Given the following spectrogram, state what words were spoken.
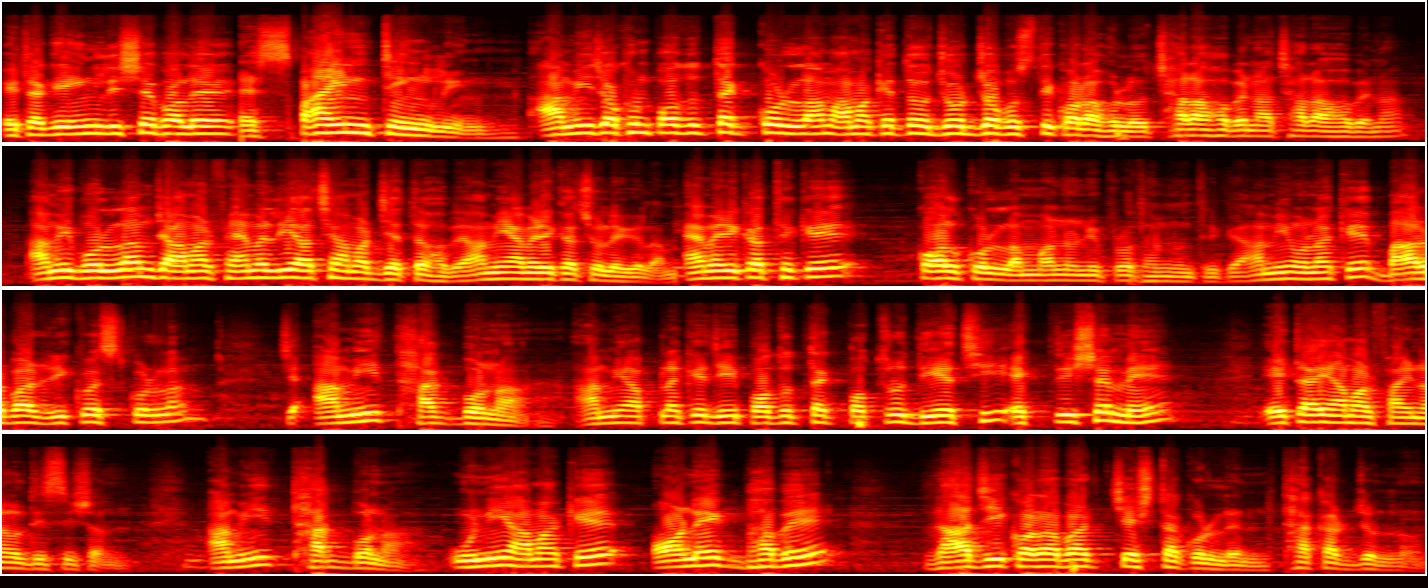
এটাকে ইংলিশে বলে স্পাইন টিংলিং আমি যখন পদত্যাগ করলাম, আমাকে তো জোর জবস্তি করা হলো, ছাড়া হবে না, ছাড়া হবে না। আমি বললাম যে, আমার ফ্যামিলি আছে, আমার যেতে হবে। আমি আমেরিকা চলে গেলাম। আমেরিকা থেকে কল করলাম মাননীয় প্রধানমন্ত্রীকে। আমি ওনাকে বারবার রিকোয়েস্ট করলাম যে, আমি থাকব না। আমি আপনাকে যেই পদত্যাগপত্র দিয়েছি, একত্রিশে মে, এটাই আমার ফাইনাল ডিসিশন আমি থাকব না। উনি আমাকে অনেকভাবে রাজি করাবার চেষ্টা করলেন থাকার জন্য।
